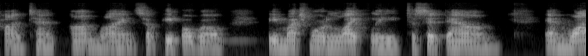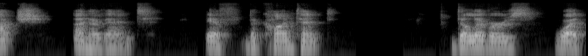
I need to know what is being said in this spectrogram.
content online. So people will be much more likely to sit down and watch an event if the content delivers what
